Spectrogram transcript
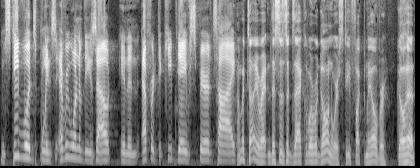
And Steve Woods points every one of these out in an effort to keep Dave's spirits high. I'm going to tell you, right? This is exactly where we're going, where Steve fucked me over. Go ahead.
